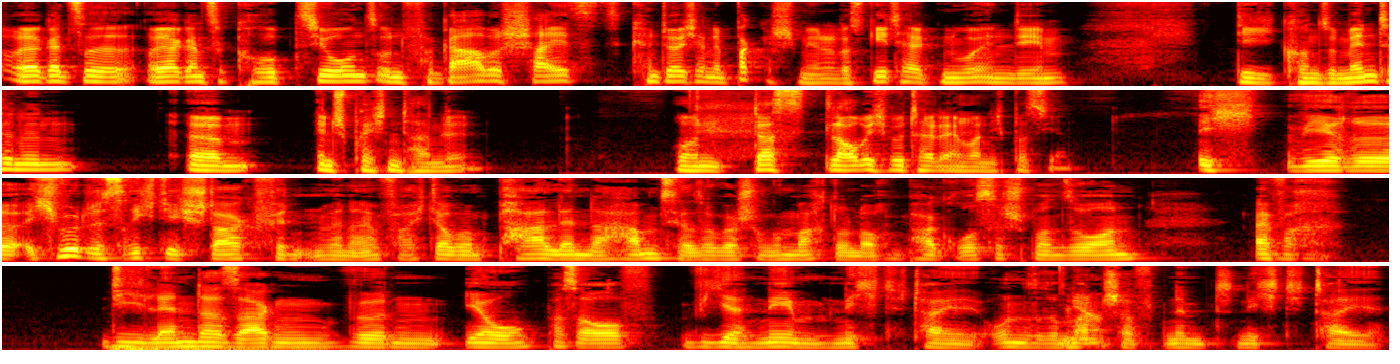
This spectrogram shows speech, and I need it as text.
euer ganze, euer ganze Korruptions- und Vergabescheiß könnt ihr euch an den Backe schmieren. Und das geht halt nur, indem die Konsumentinnen ähm, entsprechend handeln. Und das, glaube ich, wird halt einfach nicht passieren. Ich wäre, ich würde es richtig stark finden, wenn einfach, ich glaube, ein paar Länder haben es ja sogar schon gemacht und auch ein paar große Sponsoren einfach die Länder sagen würden, yo, pass auf, wir nehmen nicht teil, unsere Mannschaft ja. nimmt nicht teil.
